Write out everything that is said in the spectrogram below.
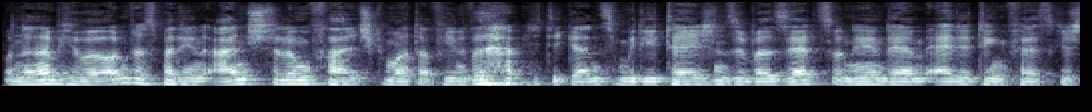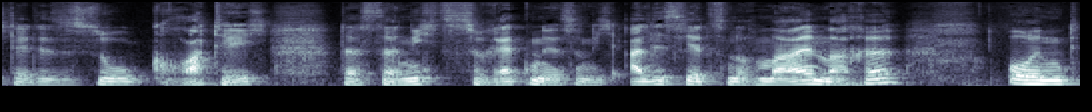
Und dann habe ich aber irgendwas bei den Einstellungen falsch gemacht. Auf jeden Fall habe ich die ganzen Meditations übersetzt und hinterher im Editing festgestellt, es ist so grottig, dass da nichts zu retten ist und ich alles jetzt nochmal mache. Und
